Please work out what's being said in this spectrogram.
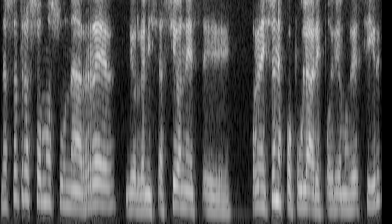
nosotros somos una red de organizaciones, eh, organizaciones populares, podríamos decir,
